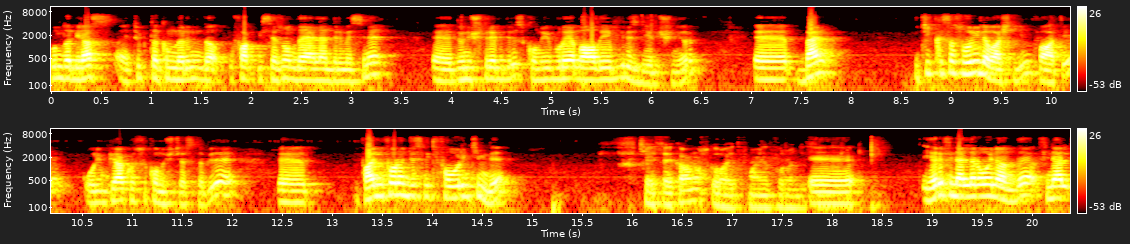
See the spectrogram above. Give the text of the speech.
bunu da biraz e, Türk takımlarının da ufak bir sezon değerlendirmesine e, dönüştürebiliriz. Konuyu buraya bağlayabiliriz diye düşünüyorum. E, ben iki kısa soruyla başlayayım Fatih. Olympiakos'u konuşacağız tabii de. E, Final Four öncesindeki favorin kimdi? CSK Moskova'ydı Final Four öncesi. E, yarı finaller oynandı. Final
